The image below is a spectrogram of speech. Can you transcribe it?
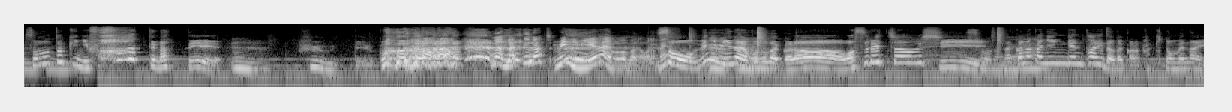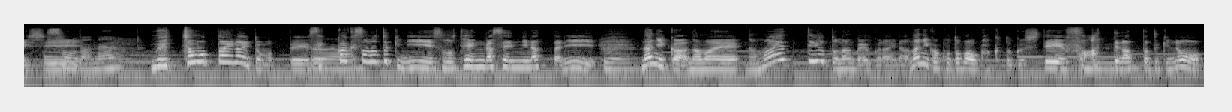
その時にファーってなってうんふーっていうこう。まあなくなっちゃ目に見えないものだからね。そう目に見えないものだから忘れちゃうしそうだね。なかなか人間怠惰だから書き留めないしそうだね。めっちゃもったいないと思って、うん。せっかくその時にその点が線になったりうん。何か名前名前っていうとなんかよくないな。何か言葉を獲得してファーってなった時の、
